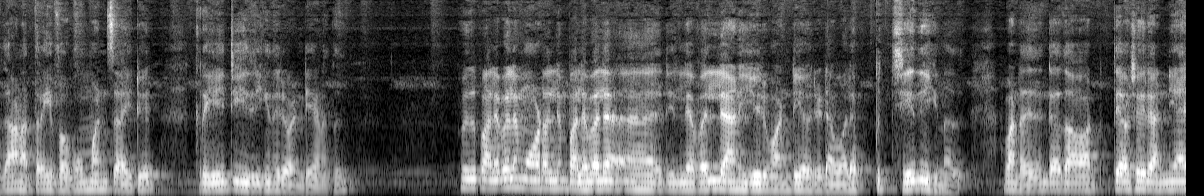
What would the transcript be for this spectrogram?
അതാണ് അത്രയും പെർഫോമൻസ് ആയിട്ട് ക്രിയേറ്റ് ചെയ്തിരിക്കുന്ന ഒരു വണ്ടിയാണിത്. അപ്പോൾ ഇത് പല പല മോഡലിലും പല പല ലെവലിലാണ് ഈ ഒരു വണ്ടി അവർ ഡെവലപ്പ് ചെയ്തിരിക്കുന്നത്. അപ്പോൾ അതിന്റെ അത് അത്യാവശ്യം ഒരു അന്യായ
